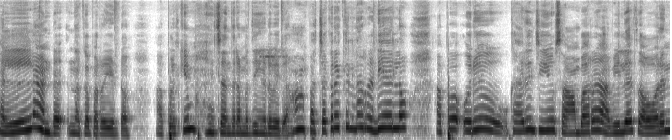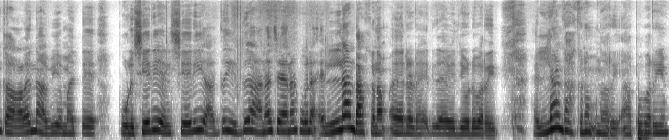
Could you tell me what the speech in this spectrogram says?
എല്ലാം ഉണ്ട് എന്നൊക്കെ പറയും കേട്ടോ. അപ്പോഴേക്കും ചന്ദ്രമതി ഇങ്ങോട്ട് വരും. ആ പച്ചക്കറിയൊക്കെ എല്ലാം റെഡിയായല്ലോ അപ്പോൾ ഒരു കാര്യം ചെയ്യൂ. സാമ്പാർ അവിൽ തോരൻ കാളൻ അവി മറ്റേ പുളിശ്ശേരി എൽശ്ശേരി അത് ഇത് ആന ചേന കൂന എല്ലാം ഉണ്ടാക്കണം. രേവതിയോട് പറയും. എല്ലാം ഉണ്ടാക്കണം എന്ന് പറയും. അപ്പോൾ പറയും.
